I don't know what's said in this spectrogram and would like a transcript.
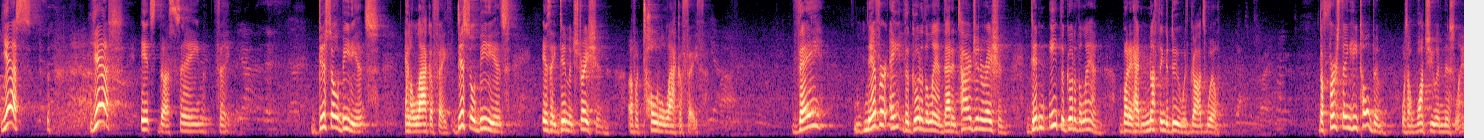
yes. yes, it's the same thing. Disobedience and a lack of faith. Disobedience is a demonstration of a total lack of faith. They never ate the good of the land. That entire generation didn't eat the good of the land, but it had nothing to do with God's will. The first thing he told them was, I want you in this land.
